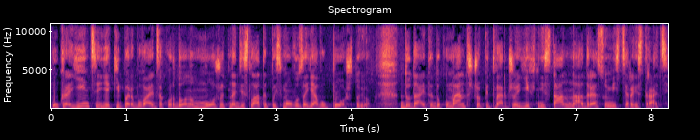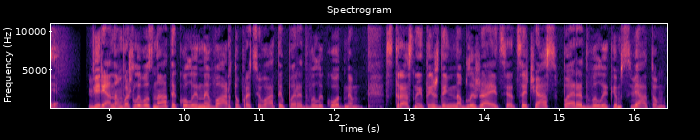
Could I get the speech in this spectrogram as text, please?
Українці, які перебувають за кордоном, можуть надіслати письмову заяву поштою. Додайте документ, що підтверджує їхній стан на адресу місця реєстрації. Вірянам важливо знати, коли не варто працювати перед Великоднем. Страсний тиждень наближається. Це час перед великим святом.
